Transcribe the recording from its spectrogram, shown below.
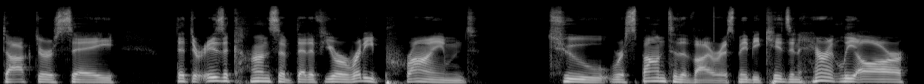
doctors say that there is a concept that if you're already primed to respond to the virus. Maybe kids inherently are.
